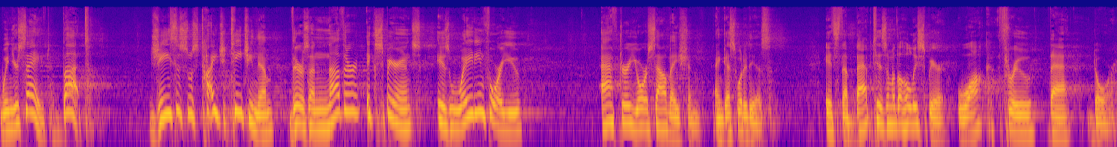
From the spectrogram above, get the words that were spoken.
when you're saved. But Jesus was t- teaching them there's another experience is waiting for you after your salvation. And guess what it is? It's the baptism of the Holy Spirit. Walk through that door.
